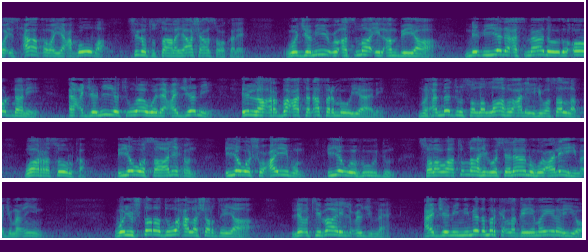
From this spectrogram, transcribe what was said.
wa isxaaqa wa yacquuba sida tusaalayaashaas oo kale wa jamiicu asmaa'i alambiyaa nebiyada asmaadooda oo dhani acjamiyatu waa wada cajami ilaa arbacatan afar mooyaane. Muxamedun sala allahu calayhi wasalam waa rasuulka iyo wa saalixun iyo wa shucaybun iyo wa huudun. Salawaatullaahi wa salaamuhu calayhim ajmaciin. Wa yushtaradu waxaa la shardiyaa liictibaari alcujma cajaminimada marka la qiimaynayo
